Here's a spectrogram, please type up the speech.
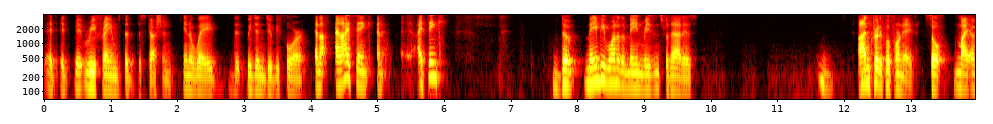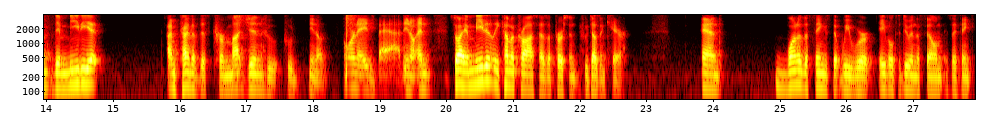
It, it, it reframed the discussion in a way that we didn't do before. And I, and I think and I think the maybe one of the main reasons for that is I'm critical of aid. So my um, the immediate, I'm kind of this curmudgeon who who you know foreign aid's bad, you know, and so I immediately come across as a person who doesn't care. And one of the things that we were able to do in the film is, I think,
